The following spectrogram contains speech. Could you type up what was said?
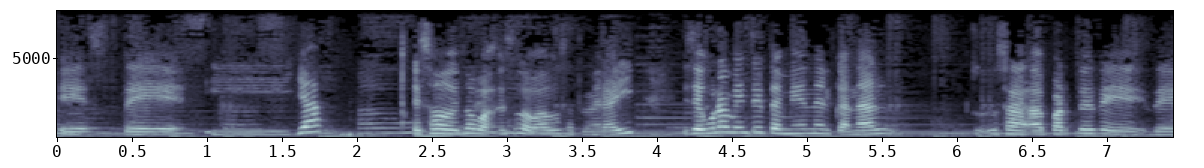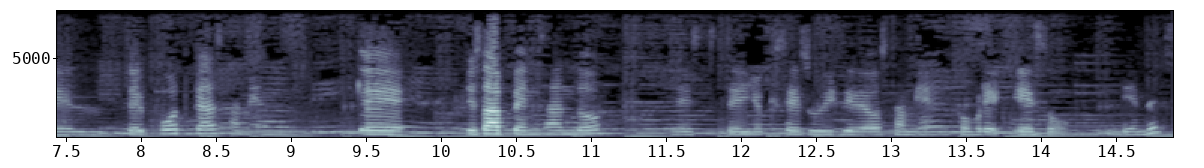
Este, y ya. Eso, eso, eso, lo vamos a tener ahí. Y seguramente también el canal, o sea, aparte de, del, podcast, también eh, yo estaba pensando, este, yo que sé, subir videos también sobre eso, ¿entiendes?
